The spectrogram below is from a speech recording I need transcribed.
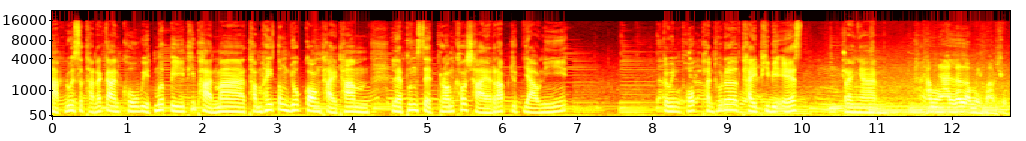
หากด้วยสถานการณ์โควิด เมื่อปีที่ผ่านมาทำให้ต้องยกกองถ่ายทำและเพิ่งเสร็จพร้อมเข้าฉายรับหยุดยาวนี้ กวินพบพันธุเริกษ์ไทย PBS รายงานทำงานแล้วเรามีความสุข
